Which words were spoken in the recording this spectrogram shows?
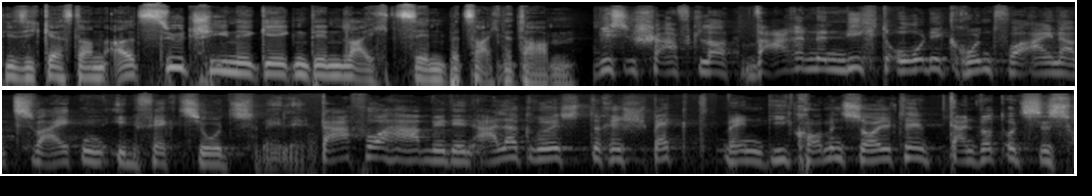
die sich gestern als Südschiene gegen den Leichtsinn bezeichnet haben. Wissenschaftler warnen nicht ohne Grund vor einer zweiten Infektionswelle. Davor haben wir den allergrößten Respekt. Wenn die kommen sollte, dann wird uns das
